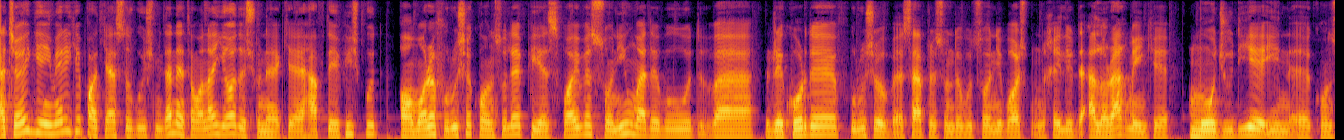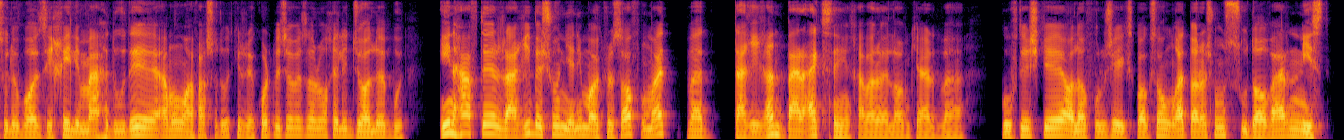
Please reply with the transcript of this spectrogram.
بچه های gamer ی که پادکست رو گوش میدن احتمالا یادشونه که هفته پیش بود آمار فروش کنسول PS5 سونی اومده بود و رکورد فروش رو به ثبت رسونده بود. سونی باش خیلی علیرغم اینکه موجودی این کنسول بازی خیلی محدوده اما موفق شده بود که رکورد به جا بذاره و خیلی جالب بود. این هفته رقیبشون یعنی مایکروسافت اومد و دقیقا برعکس این خبر رو اعلام کرد و گفتش که حالا فروش Xbox ها اونقدر براشون سودآور نیست.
